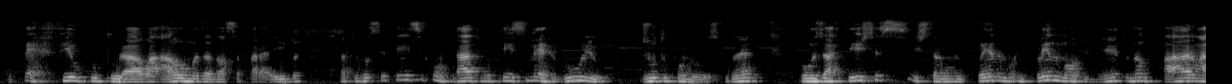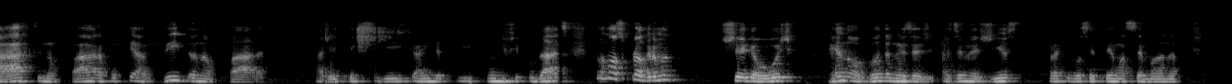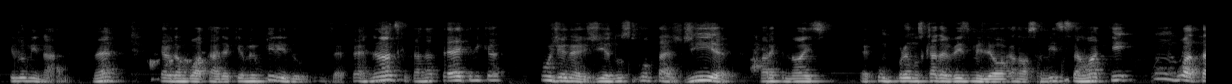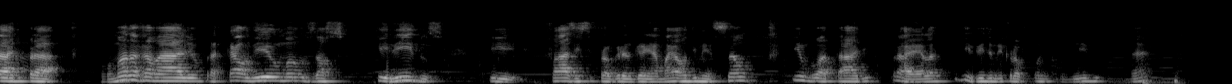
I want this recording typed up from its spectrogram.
o perfil cultural, a alma da nossa Paraíba, para que você tenha esse contato, tenha esse mergulho junto conosco, né? Os artistas estão em pleno, em pleno movimento, não param, a arte não para, porque a vida não para a gente tem que seguir ainda com dificuldades. Então, o nosso programa chega hoje renovando as energias para que você tenha uma semana iluminada. Né? Quero dar uma boa tarde aqui ao meu querido Zé Fernandes, que está na técnica, cuja energia nos contagia para que nós é, cumpramos cada vez melhor a nossa missão aqui. Uma boa tarde para Romana Ramalho, para Carl Newman, os nossos queridos que fazem esse programa ganhar maior dimensão. E uma boa tarde para ela, que divide o microfone comigo, né?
